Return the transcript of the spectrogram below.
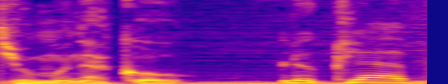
Radio Monaco. Le club.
